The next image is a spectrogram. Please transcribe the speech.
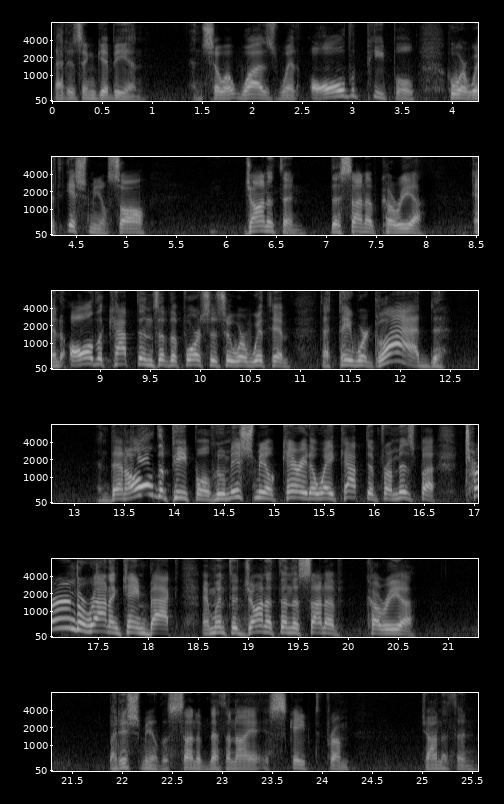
that is in Gibeon. And so it was when all the people who were with Ishmael saw Jonathan the son of Kareah and all the captains of the forces who were with him that they were glad and then all the people whom Ishmael carried away captive from Mizpah turned around and came back and went to Jonathan the son of Kareah. But Ishmael the son of Nethaniah escaped from Jonathan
